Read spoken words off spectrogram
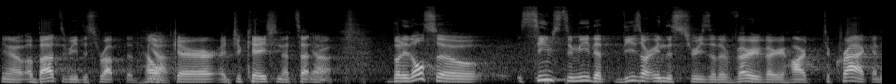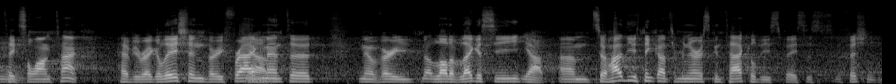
you know, about to be disrupted: Yeah. healthcare, education, etc. Yeah. But it also seems to me that these are industries that are very, very hard to crack and takes a long time. Heavy regulation, very fragmented, you know, very a lot of legacy. Yeah. Um, so how do you think entrepreneurs can tackle these spaces efficiently?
